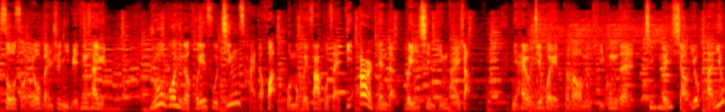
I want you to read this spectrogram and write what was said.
搜索“有本事你别听”参与。如果你的回复精彩的话，我们会发布在第二天的微信平台上。你还有机会得到我们提供的精美小 U 盘哟。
